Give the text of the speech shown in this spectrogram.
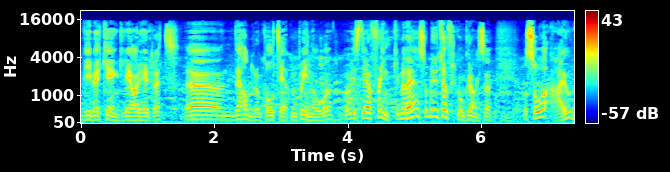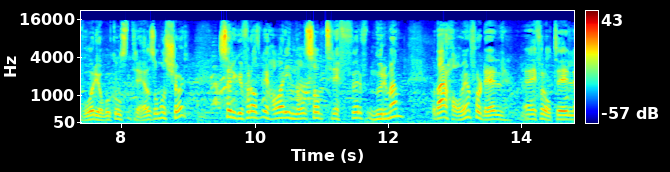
Vibeke egentlig har helt rett. Uh, det handler om kvaliteten på innholdet. Og Hvis de er flinke med det, så blir det tøffere konkurranse. Og Så er jo vår jobb å konsentrere oss om oss sjøl. Sørge for at vi har innhold som treffer nordmenn. Og Der har vi en fordel uh, i forhold til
